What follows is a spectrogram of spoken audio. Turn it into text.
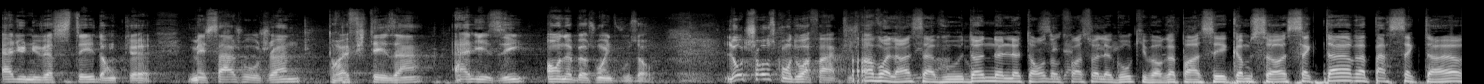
à l'université. Donc, euh, message aux jeunes, profitez-en, allez-y, on a besoin de vous autres. L'autre chose qu'on doit faire. Ah voilà, ça vous donne le ton. Donc François Legault qui va repasser comme ça, secteur par secteur,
